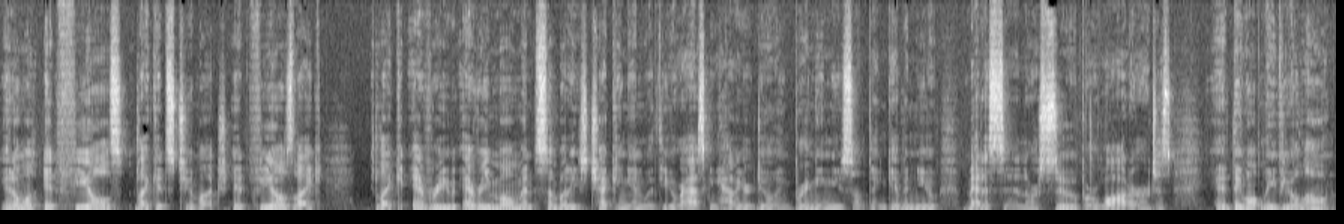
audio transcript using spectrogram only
It almost it feels like it's too much. It feels like like every every moment somebody's checking in with you or asking how you're doing, bringing you something, giving you medicine or soup or water or just it, they won't leave you alone,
